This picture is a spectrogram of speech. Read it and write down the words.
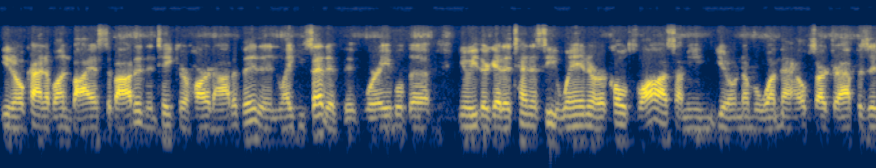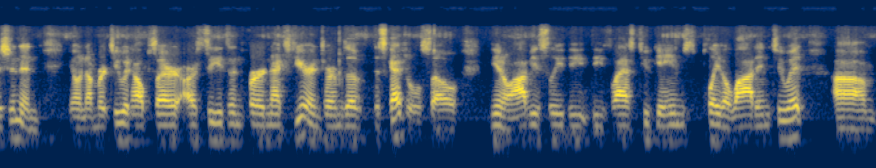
you know, kind of unbiased about it and take your heart out of it. And like you said, if, if we're able to, you know, either get a Tennessee win or a Colts loss, I mean, you know, number one, that helps our draft position, and you know, number two, it helps our, our season for next year in terms of the schedule. So, you know, obviously the, these last two games played a lot into it. Um,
